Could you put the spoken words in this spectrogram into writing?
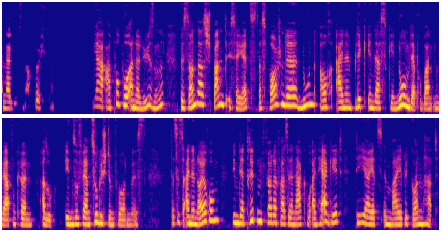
Analysen auch durchführen. Ja, apropos Analysen, besonders spannend ist ja jetzt, dass Forschende nun auch einen Blick in das Genom der Probanden werfen können, also insofern zugestimmt worden ist. Das ist eine Neuerung, die mit der dritten Förderphase der NACO einhergeht, die ja jetzt im Mai begonnen hat.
